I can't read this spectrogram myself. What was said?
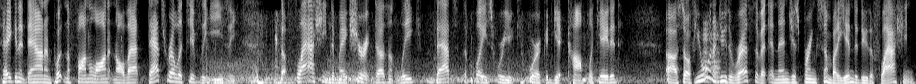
taking it down and putting the funnel on it and all that, that's relatively easy. The flashing to make sure it doesn't leak, that's the place where you where it could get complicated. Uh, so if you want to do the rest of it and then just bring somebody in to do the flashing,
